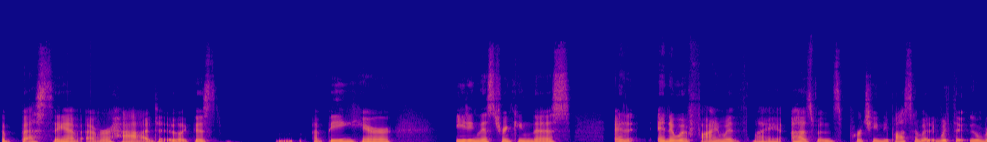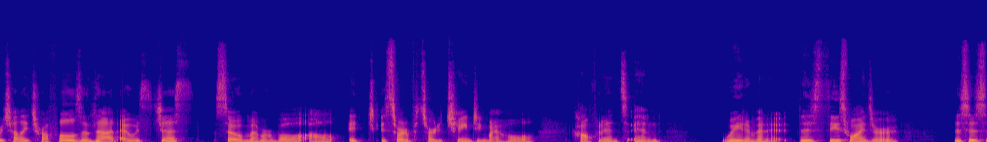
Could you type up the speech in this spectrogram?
the best thing I've ever had. Like this, Uh, being here, eating this, drinking this, and and it went fine with my husband's porcini pasta, but with the umbricelli truffles and that, it was just so memorable. I'll it, it sort of started changing my whole confidence. And wait a minute, this these wines are this is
